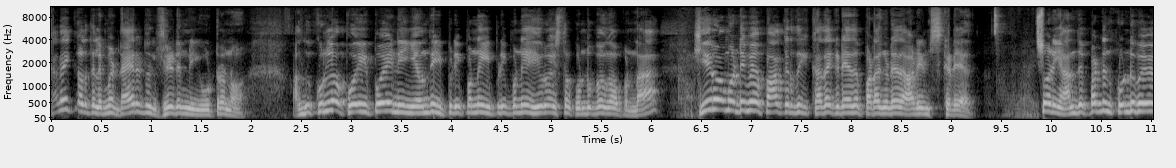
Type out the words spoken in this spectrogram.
கதை காலத்துலையுமே டைரக்டருக்கு ஃப்ரீடம் நீங்கள் விட்டுறணும். அதுக்குள்ளே போய் போய் நீங்கள் வந்து இப்படி பண்ணு இப்படி பண்ணு ஹீரோயிஸை கொண்டு போங்க அப்படின்னா ஹீரோ மட்டுமே பார்க்குறதுக்கு கதை கிடையாது படம் கிடையாது ஆடியன்ஸ் கிடையாது. ஸோ நீங்கள் அந்த பேட்டர்ன் கொண்டு போகவே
